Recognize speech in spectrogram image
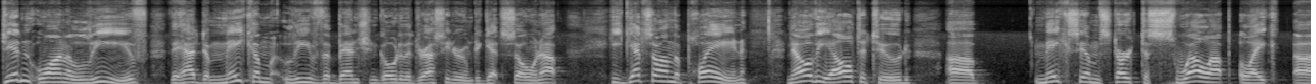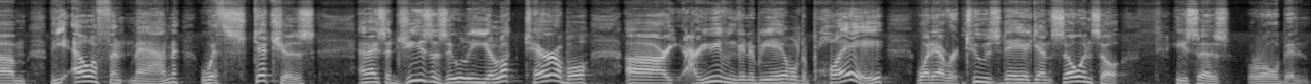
didn't want to leave. They had to make him leave the bench and go to the dressing room to get sewn up. He gets on the plane. Now the altitude uh, makes him start to swell up like um, the elephant man with stitches. And I said, Jesus, Uli, you look terrible. Uh, are, are you even going to be able to play whatever Tuesday against so and so? He says, Robin,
